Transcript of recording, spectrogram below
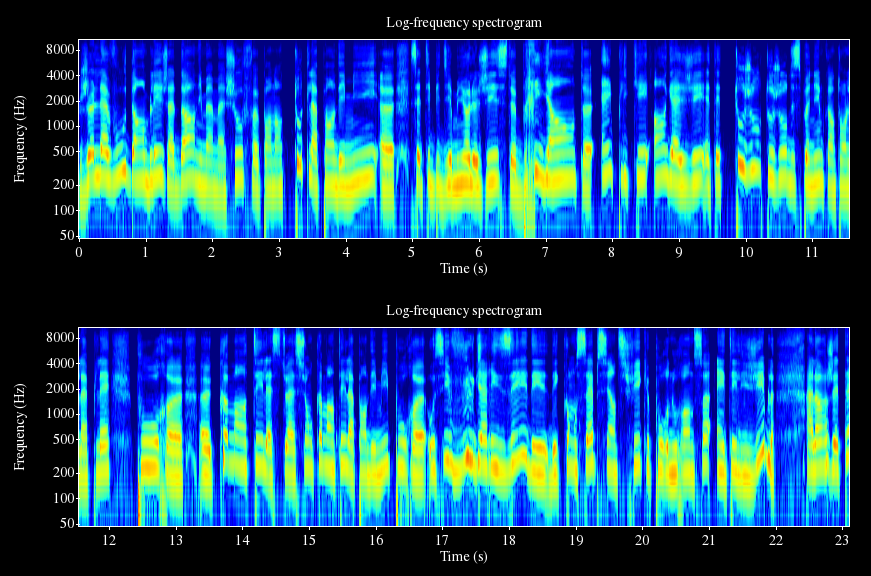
Je l'avoue d'emblée, j'adore Nima Machouf pendant toute la pandémie. Euh, cette épidémiologiste brillante, impliquée, engagée, était toujours, toujours disponible quand on l'appelait pour euh, euh, commenter la situation, commenter la pandémie, pour euh, aussi vulgariser des, des, concepts scientifiques pour nous rendre ça intelligible. Alors j'étais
